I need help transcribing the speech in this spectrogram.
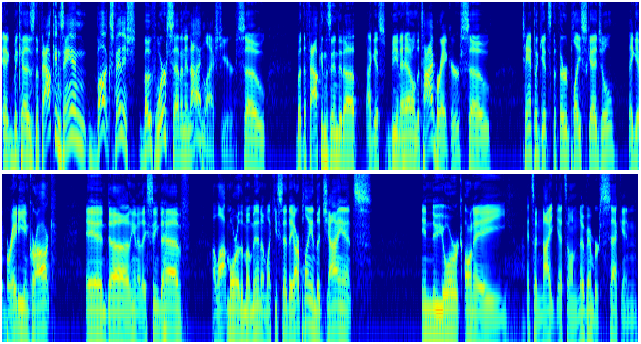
eh, because the Falcons and Bucs finished both were seven and nine last year. So, but the Falcons ended up, I guess, being ahead on the tiebreaker. So, Tampa gets the third place schedule. They get Brady and Gronk, and uh, you know they seem to have a lot more of the momentum. Like you said, they are playing the Giants in New York on a it's a night. That's on November second.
